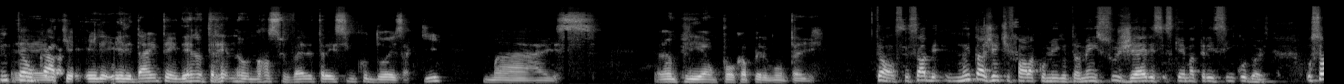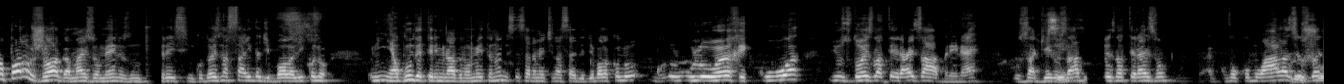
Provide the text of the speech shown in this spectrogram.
Então, é, cara. Ele, ele dá a entender no, no nosso velho 352 aqui, mas amplia um pouco a pergunta aí. Então, você sabe, muita gente fala comigo também, sugere esse esquema 3-5-2. O São Paulo joga mais ou menos no 3-5-2 na saída de bola ali, quando, em algum determinado momento, não necessariamente na saída de bola, quando o Luan recua e os dois laterais abrem, né? Os zagueiros Sim. abrem, os dois laterais vão, vão como alas e os dois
